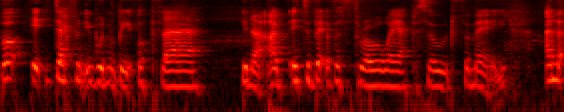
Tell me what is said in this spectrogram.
but it definitely wouldn't be up there. You know, I, it's a bit of a throwaway episode for me. And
